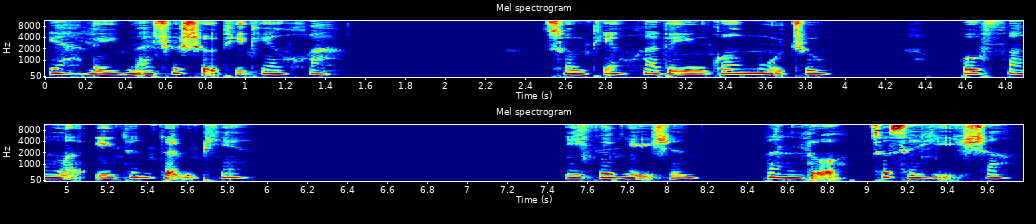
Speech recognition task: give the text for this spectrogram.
亚黎拿出手提电话，从电话的荧光幕中播放了一段短片。一个女人半裸坐在椅上，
